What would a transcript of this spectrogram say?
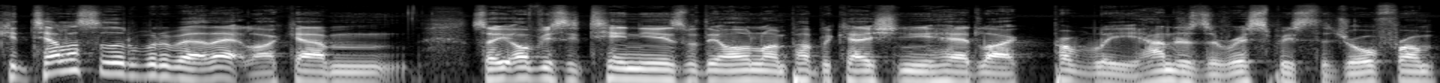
could tell us a little bit about that? Like, um, so obviously ten years with the online publication, you had like probably hundreds of recipes to draw from.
